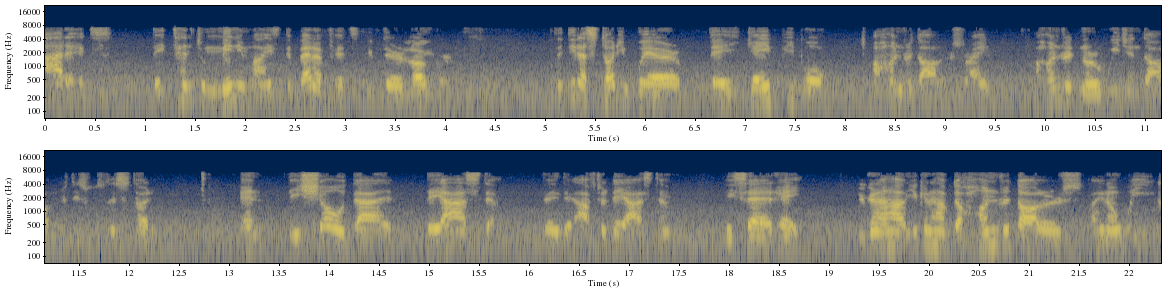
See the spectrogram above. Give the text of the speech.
addicts, they tend to minimize the benefits if they're longer. They did a study where they gave people a hundred dollars, right? A hundred Norwegian dollars. This was the study, and they showed that they asked them. They, they after they asked them, they said, "Hey, you're gonna have you can have the hundred dollars in a week,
